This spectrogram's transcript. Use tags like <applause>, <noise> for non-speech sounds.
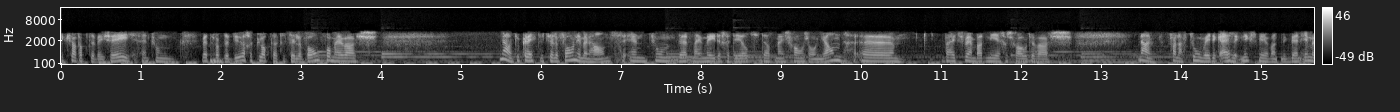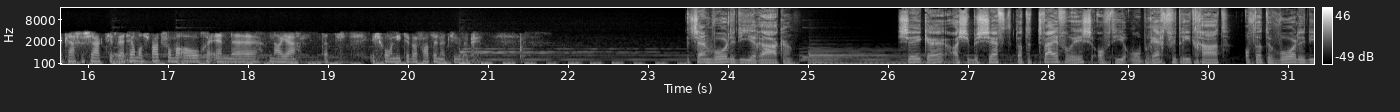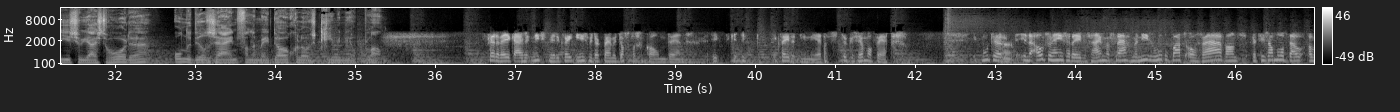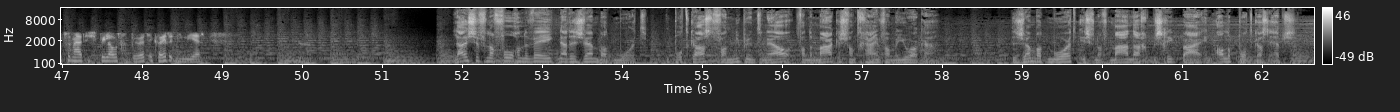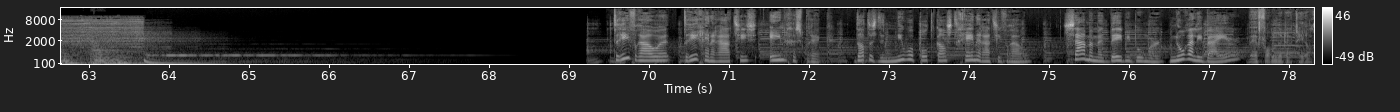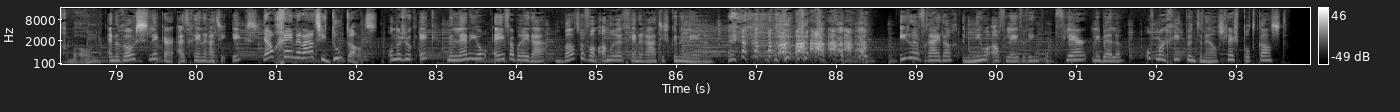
Ik zat op de wc en toen werd er op de deur geklopt dat de telefoon voor mij was. Nou, toen kreeg ik de telefoon in mijn hand en toen werd mij medegedeeld dat mijn schoonzoon Jan eh, bij het zwembad neergeschoten was. Nou, vanaf toen weet ik eigenlijk niks meer, want ik ben in elkaar gezakt. Het werd helemaal zwart voor mijn ogen en eh, nou ja, dat is gewoon niet te bevatten natuurlijk. Het zijn woorden die je raken. Zeker als je beseft dat er twijfel is of het hier om oprecht verdriet gaat, of dat de woorden die je zojuist hoorde onderdeel zijn van een meedogenloos crimineel plan. Verder weet ik eigenlijk niks meer. Ik weet niet eens meer dat ik bij mijn dochter gekomen ben. Ik, ik, ik, ik weet het niet meer. Dat stuk is helemaal weg. Ik moet er in de auto heen gereden zijn, maar vraag me niet hoe, wat of waar, want het is allemaal op de au- automatische piloot gebeurd. Ik weet het niet meer. Luister vanaf volgende week naar de Zwembadmoord, een podcast van nu.nl van de makers van het geheim van Mallorca. De Zwembadmoord is vanaf maandag beschikbaar in alle podcast-apps. Drie vrouwen, drie generaties, één gesprek. Dat is de nieuwe podcast Generatie Vrouw. Samen met babyboomer Noralie Beijer Wij vonden dat heel gewoon. en Roos Slikker uit Generatie X Jouw generatie doet dat. onderzoek ik, millennial Eva Breda, wat we van andere generaties kunnen leren. <laughs> Iedere vrijdag een nieuwe aflevering op Flair, Libelle of margriet.nl slash podcast.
